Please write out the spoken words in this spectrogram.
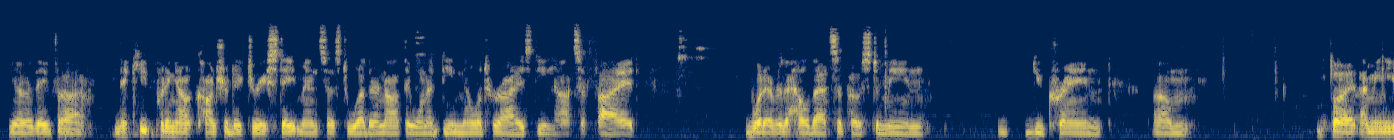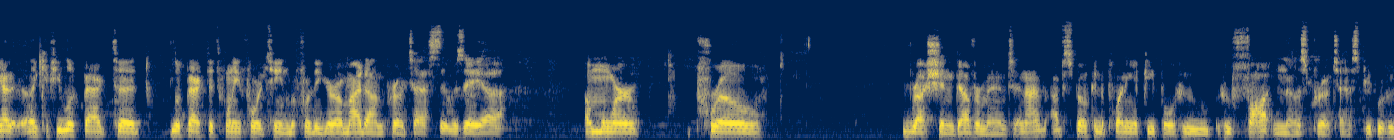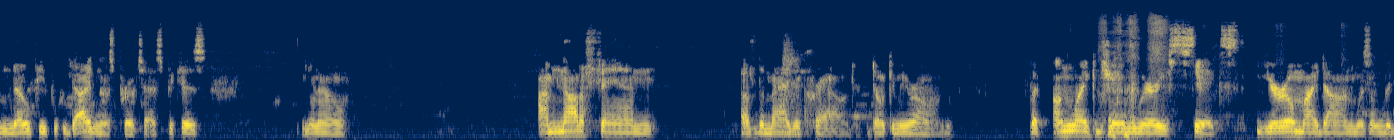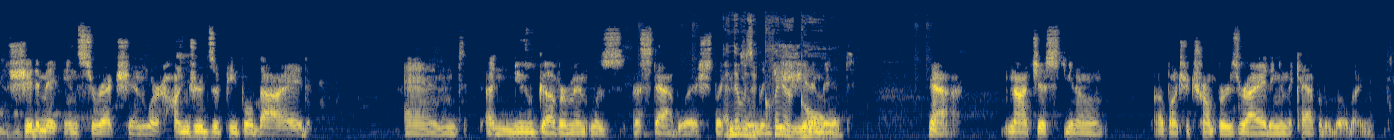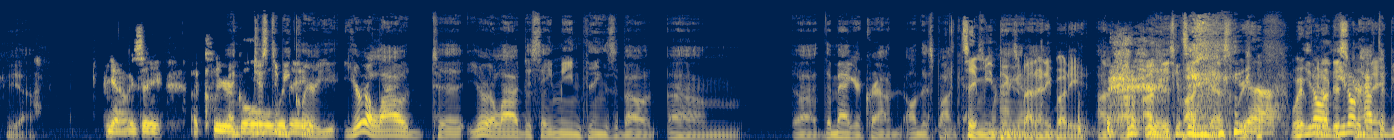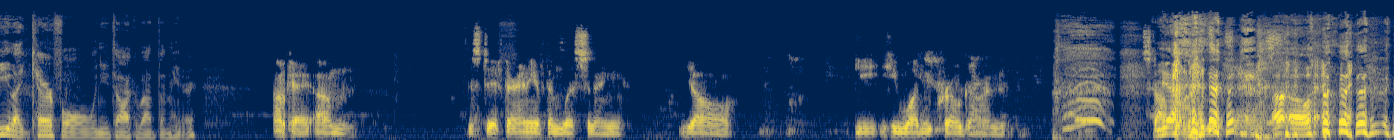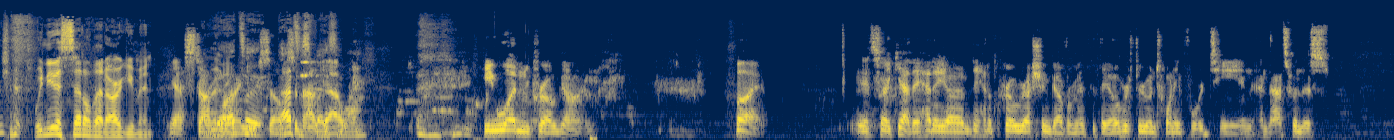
you know, they've uh, they keep putting out contradictory statements as to whether or not they want to demilitarize, denazified, whatever the hell that's supposed to mean, Ukraine. Um, but I mean, you got like if you look back to look back to 2014 before the Euromaidan protests, it was a uh, a more pro Russian government, and I've I've spoken to plenty of people who who fought in those protests, people who know people who died in those protests, because you know I'm not a fan of the MAGA crowd. Don't get me wrong. But unlike January 6th, Euromaidan was a legitimate insurrection where hundreds of people died and a new government was established. Like and there was, was, a, legitimate, clear goal. Yeah, not just you know a bunch of Trumpers rioting in the Capitol building. Yeah. Yeah, it was a, a clear and goal. Just to be a, clear, you, are allowed to you're allowed to say mean things about um, uh, the MAGA crowd on this podcast. Say mean things about anybody on, on, on this podcast. Say, yeah, we, you don't, don't you don't have to be like careful when you talk about them here. Okay, um, just if there are any of them listening, y'all, he, he wasn't pro gun. Stop yeah. lying yourselves. Uh oh. we need to settle that argument. Yeah, stop right. lying that's a, yourselves about that one. he wasn't pro gun, but it's like yeah, they had a uh, they had a pro Russian government that they overthrew in 2014, and that's when this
